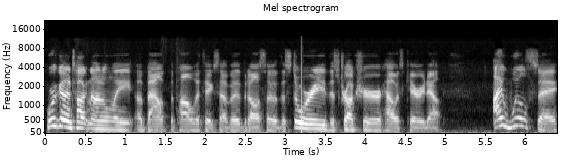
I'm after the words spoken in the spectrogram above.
We're going to talk not only about the politics of it, but also the story, the structure, how it's carried out. I will say,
